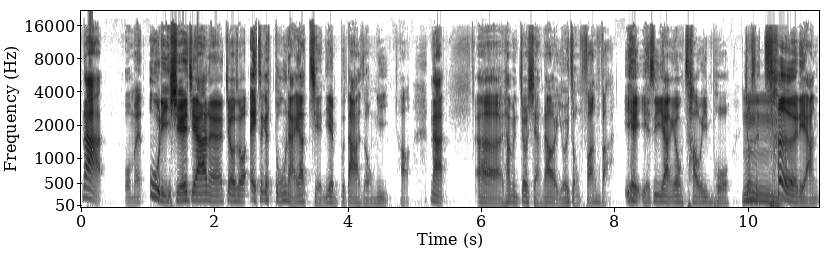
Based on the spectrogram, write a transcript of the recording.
那我们物理学家呢，就说，哎、这个毒奶要检验不大容易。好，那呃，他们就想到有一种方法，也也是一样，用超音波，就是嗯测量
